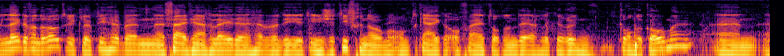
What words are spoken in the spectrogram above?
leden van de Rotary Club, die hebben uh, vijf jaar geleden hebben die het initiatief genomen om te kijken of wij tot een dergelijke run konden komen. En uh,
